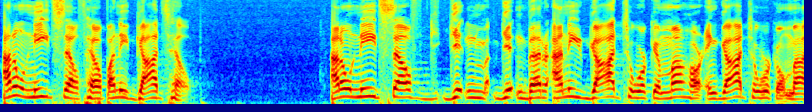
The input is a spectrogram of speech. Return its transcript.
I don't need self-help. I need God's help. I don't need self getting, getting better. I need God to work in my heart and God to work on my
